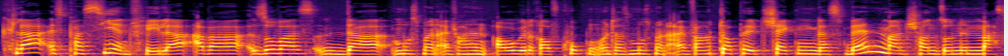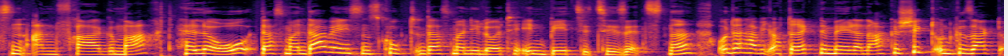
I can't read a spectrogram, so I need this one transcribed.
Klar, es passieren Fehler, aber sowas, da muss man einfach ein Auge drauf gucken und das muss man einfach doppelt checken, dass wenn man schon so eine Massenanfrage macht, hello, dass man da wenigstens guckt, dass man die Leute in BCC setzt. Ne? Und dann habe ich auch direkt eine Mail danach geschickt und gesagt,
